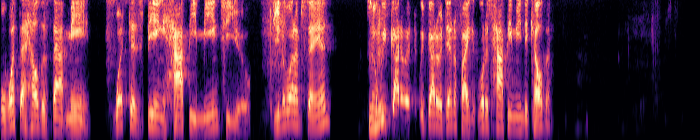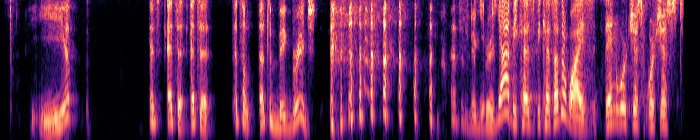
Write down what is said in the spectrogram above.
Well, what the hell does that mean? What does being happy mean to you? Do you know what I'm saying? So mm-hmm. we've got to we've got to identify what does happy mean to Kelvin. Yep, that's that's a that's a that's a that's a big bridge. that's a big bridge. Yeah, because because otherwise, then we're just we're just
